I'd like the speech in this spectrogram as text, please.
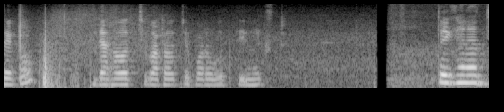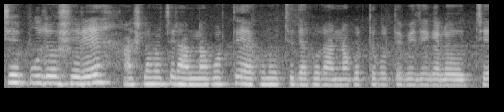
থেকো। দেখা হচ্ছে, কথা হচ্ছে পরবর্তী নেক্সট তো এখানে হচ্ছে পুজো সেরে আসলাম হচ্ছে রান্না করতে। এখন হচ্ছে দেখো রান্না করতে করতে বেজে গেল হচ্ছে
